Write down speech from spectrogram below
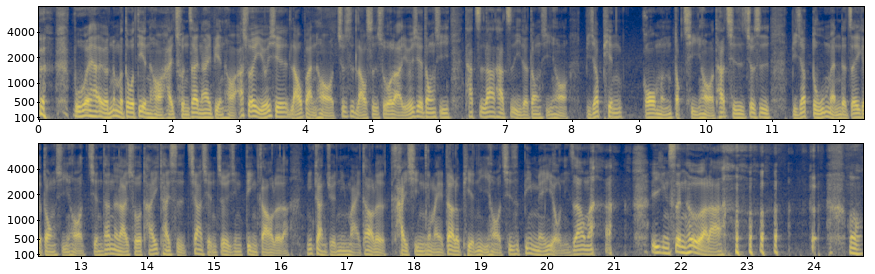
不会还有那么多店哈，还存在那一边哈啊，所以有一些老板哈，就是老实说了，有一些东西他知道他自己的东西哈，比较偏高门独起哈，他其实就是比较独门的这一个东西哈。简单的来说，他一开始价钱就已经定高了啦，你感觉你买到了开心，买到了便宜哈，其实并没有，你知道吗？已经甚厚了啦。哦，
